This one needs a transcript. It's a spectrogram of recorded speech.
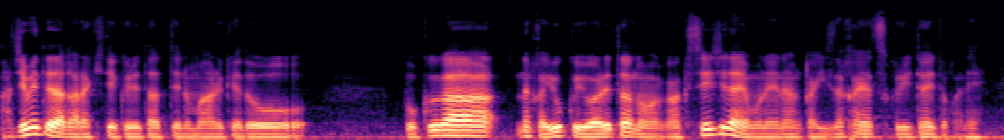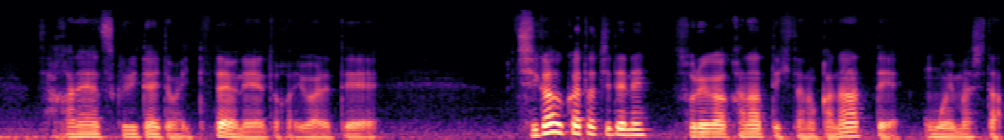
初めてだから来てくれたっていうのもあるけど僕がなんかよく言われたのは学生時代もねなんか居酒屋作りたいとかね魚屋作りたいとか言ってたよねとか言われて違う形でねそれが叶ってきたのかなって思いました。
